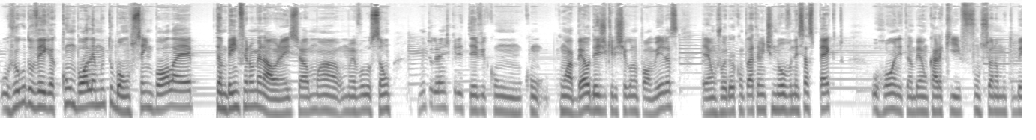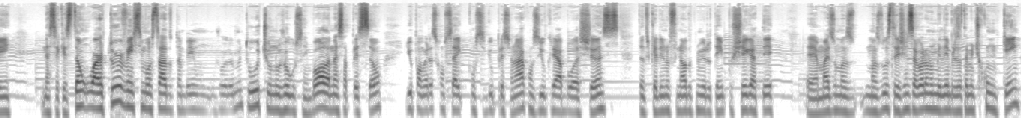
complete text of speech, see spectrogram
o jogo do Veiga com bola é muito bom, sem bola é também fenomenal, né? Isso é uma, uma evolução muito grande que ele teve com, com, com o Abel desde que ele chegou no Palmeiras. É um jogador completamente novo nesse aspecto. O Rony também é um cara que funciona muito bem nessa questão. O Arthur vem se mostrado também um jogador muito útil no jogo sem bola, nessa pressão, e o Palmeiras consegue, conseguiu pressionar, conseguiu criar boas chances, tanto que ali no final do primeiro tempo chega a ter é, mais umas, umas duas, três chances, agora eu não me lembro exatamente com quem,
